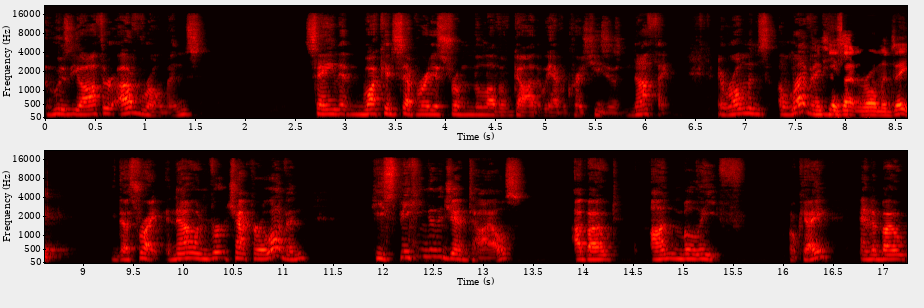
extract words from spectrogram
who is the author of Romans, saying that what can separate us from the love of God that we have in Christ Jesus? Nothing. In Romans eleven, He says that in Romans 8. That's right. And now in chapter 11, he's speaking to the Gentiles about unbelief, okay? And about,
